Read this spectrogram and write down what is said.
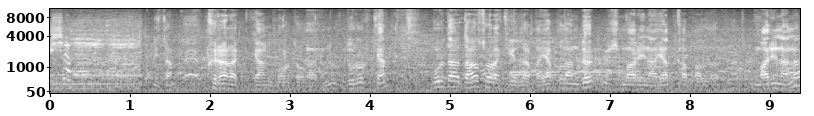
Yap. nizam kırarak yan bordolarını dururken burada daha sonraki yıllarda yapılan 400 marina yat kapalı marinanın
